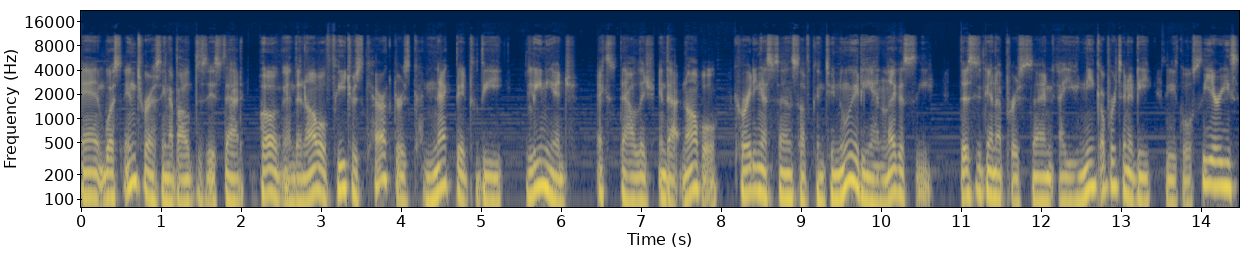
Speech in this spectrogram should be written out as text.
And what's interesting about this is that Pug and the novel features characters connected to the lineage established in that novel, creating a sense of continuity and legacy. This is gonna present a unique opportunity equal series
